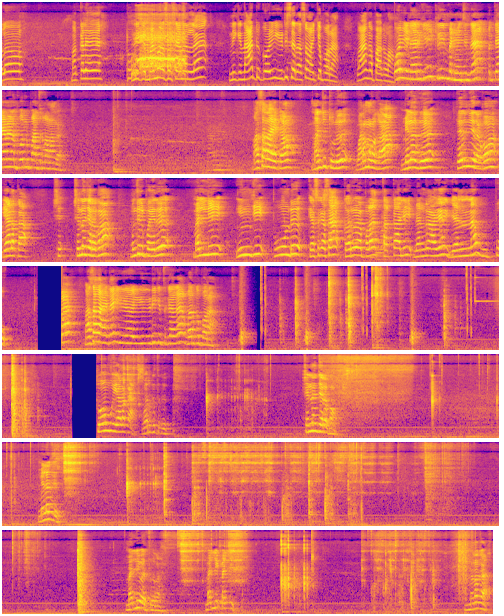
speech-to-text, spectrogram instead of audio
Hello. மக்களே இன்னைக்கு மண்வாசல் சேனலில் இன்னைக்கு நாட்டுக்கோழி இடிச்ச ரசம் வைக்க போகிறேன் வாங்க பார்க்கலாம். கோழி நறுக்கி க்ளீன் பண்ணி வச்சுருக்கேன். இப்போ தேவையான பொருள் பார்த்துக்கலாம் வாங்க. மசாலா ஐட்டம் மஞ்சத்தூள் வரமிளகா மிளகு பெருஞ்சீரகம் ஏலக்காய் சி சின்ன ஜீரகம் முந்திரி பயிறு மல்லி இஞ்சி பூண்டு கெசகசா கருவேப்பிலை தக்காளி வெங்காயம் எண்ணெய் உப்பு. மசாலா ஐட்டம் இடிக்கிறதுக்காக வறுக்க போகிறேன் சோம்பு ஏலக்காய் வறுக்கிறதுக்கு. சின்ன ஜீரகம் மிளகு. மல்லி வறுத்துக்கிறேன் மல்லி மல்லி மிளகாய்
